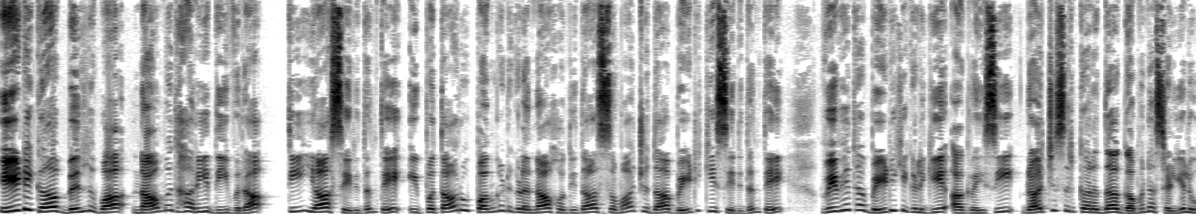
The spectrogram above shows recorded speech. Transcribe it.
ಈಡಿಗ ಬಿಲ್ವ ನಾಮಧಾರಿ ದೀವರ ತೀಯ ಸೇರಿದಂತೆ ಇಪ್ಪತ್ತಾರು ಪಂಗಡಗಳನ್ನು ಹೊಂದಿದ ಸಮಾಜದ ಬೇಡಿಕೆ ಸೇರಿದಂತೆ ವಿವಿಧ ಬೇಡಿಕೆಗಳಿಗೆ ಆಗ್ರಹಿಸಿ ರಾಜ್ಯ ಸರ್ಕಾರದ ಗಮನ ಸೆಳೆಯಲು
